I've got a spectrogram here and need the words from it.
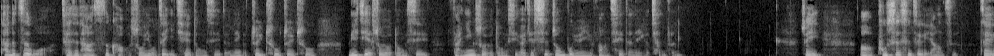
他的自我，才是他思考所有这一切东西的那个最初、最初理解所有东西、反映所有东西，而且始终不愿意放弃的那个成分。所以，啊，普世是这个样子。在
